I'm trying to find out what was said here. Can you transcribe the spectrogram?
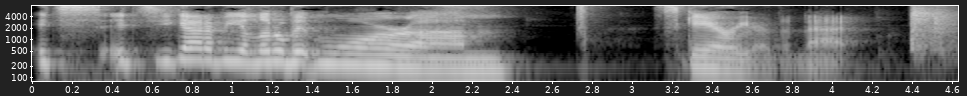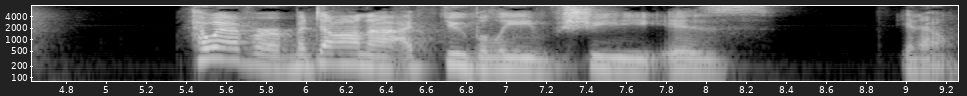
It's it's you got to be a little bit more um, scarier than that. However, Madonna, I do believe she is, you know,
